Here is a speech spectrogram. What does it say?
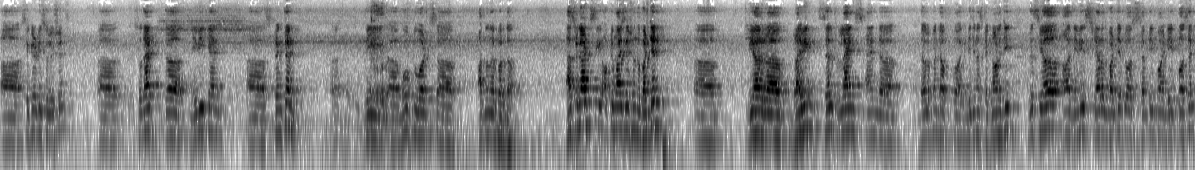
uh, security solutions, uh, so that the navy can uh, strengthen uh, the uh, move towards uh. As regards the optimization of the budget, we are driving self-reliance and development of indigenous technology. This year, our Navy's share of the budget was 17.8 percent,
